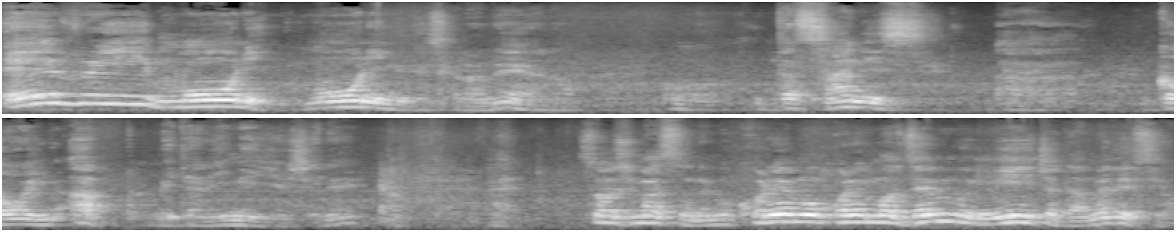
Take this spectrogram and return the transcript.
Every morning morning ですからね。あのこう The sun is、uh, going up みたいなイメージでしたね、はい、そうしますとねもうこれもこれも全部見えちゃダメですよ。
